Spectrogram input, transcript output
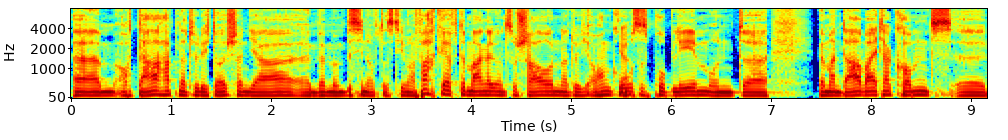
Ähm, auch da hat natürlich Deutschland ja, äh, wenn wir ein bisschen auf das Thema Fachkräftemangel und so schauen, natürlich auch ein großes ja. Problem. Und äh, wenn man da weiterkommt, äh,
